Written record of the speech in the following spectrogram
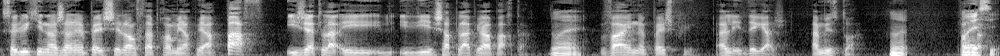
celui qui n'a jamais péché lance la première pierre, paf, il jette la, il, il y échappe la pierre par terre. Ouais. Va et ne pêche plus. Allez, dégage, amuse-toi. Ouais. Ouais, c'est.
